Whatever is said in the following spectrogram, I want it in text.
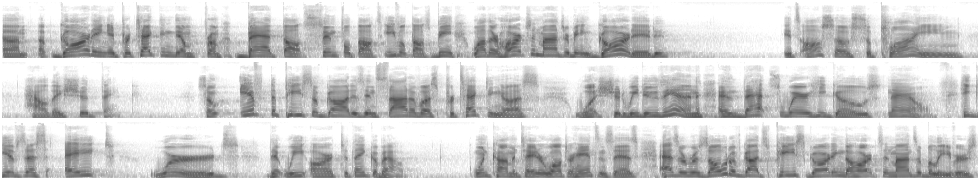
um, uh, guarding and protecting them from bad thoughts, sinful thoughts, evil thoughts, being while their hearts and minds are being guarded, it's also supplying how they should think. So, if the peace of God is inside of us, protecting us, what should we do then? And that's where he goes now. He gives us eight words that we are to think about. One commentator, Walter Hansen, says As a result of God's peace guarding the hearts and minds of believers,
